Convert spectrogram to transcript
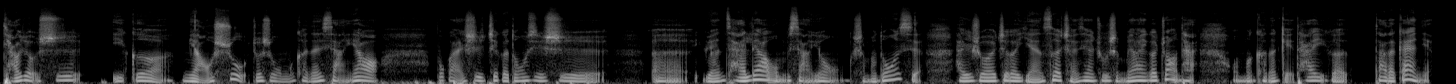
调酒师一个描述，就是我们可能想要，不管是这个东西是呃原材料，我们想用什么东西，还是说这个颜色呈现出什么样一个状态，我们可能给他一个大的概念，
